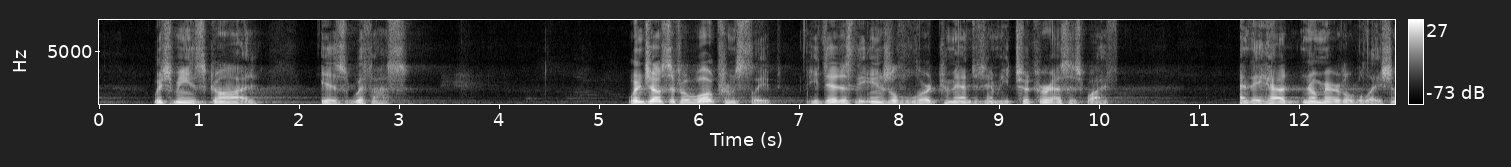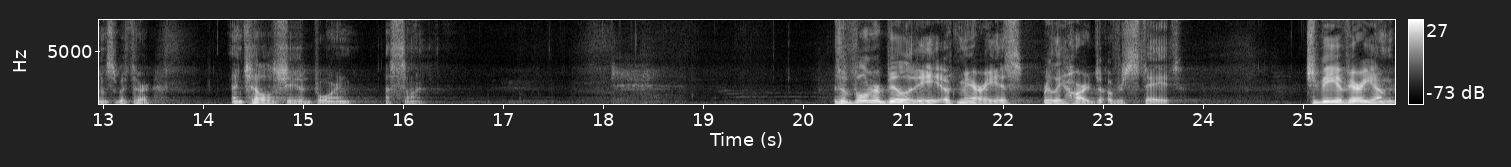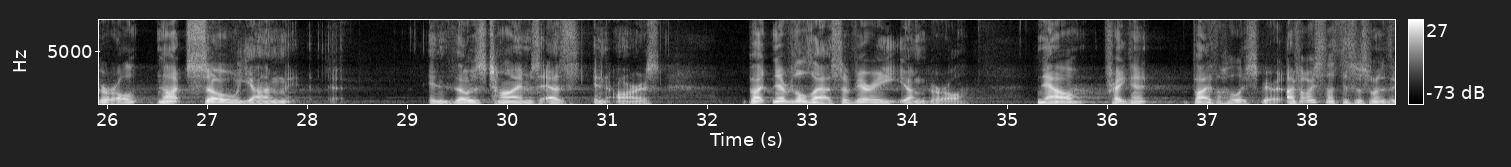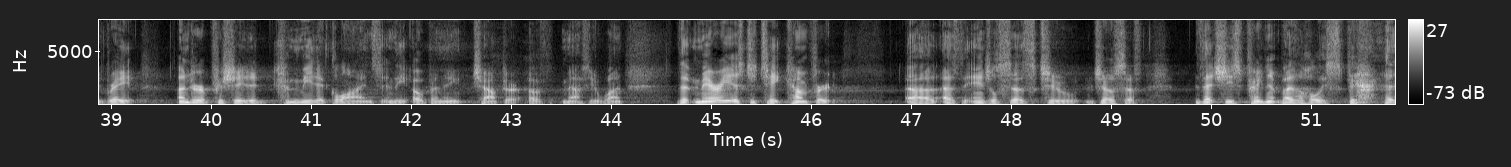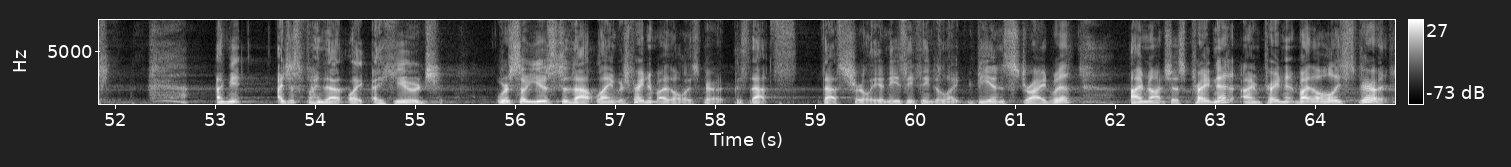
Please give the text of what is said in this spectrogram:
which means God is with us. When Joseph awoke from sleep, he did as the angel of the Lord commanded him. He took her as his wife, and they had no marital relations with her until she had borne a son. The vulnerability of Mary is really hard to overstate. To be a very young girl, not so young in those times as in ours, but nevertheless a very young girl, now pregnant by the Holy Spirit. I've always thought this was one of the great underappreciated comedic lines in the opening chapter of Matthew 1 that Mary is to take comfort, uh, as the angel says to Joseph, that she's pregnant by the Holy Spirit. I mean, I just find that like a huge, we're so used to that language, pregnant by the Holy Spirit, because that's, that's surely an easy thing to like be in stride with. I'm not just pregnant, I'm pregnant by the Holy Spirit.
